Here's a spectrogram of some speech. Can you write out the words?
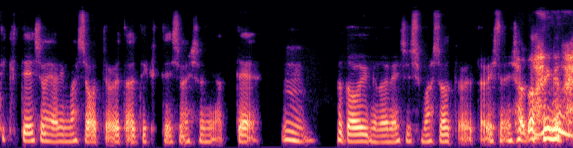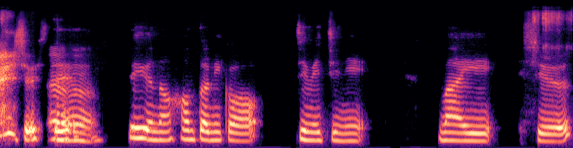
ディクテーションやりましょうって言われたらディクテーション一緒にやってうんシャドーイングの練習しましょうって言われたら一緒にシャドーイングの練習して、っうんうんていうのを本当にこう地道に毎週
